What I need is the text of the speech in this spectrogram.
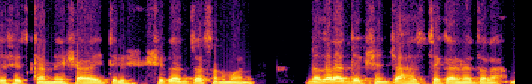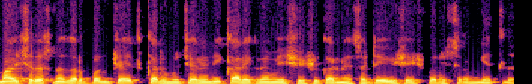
तसेच कन्या शाळेतील शिक्षकांचा सन्मान नगराध्यक्षांच्या हस्ते करण्यात आला. माळशिरस नगरपंचायत कर्मचाऱ्यांनी कार्यक्रम यशस्वी करण्यासाठी विशेष परिश्रम घेतलं.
